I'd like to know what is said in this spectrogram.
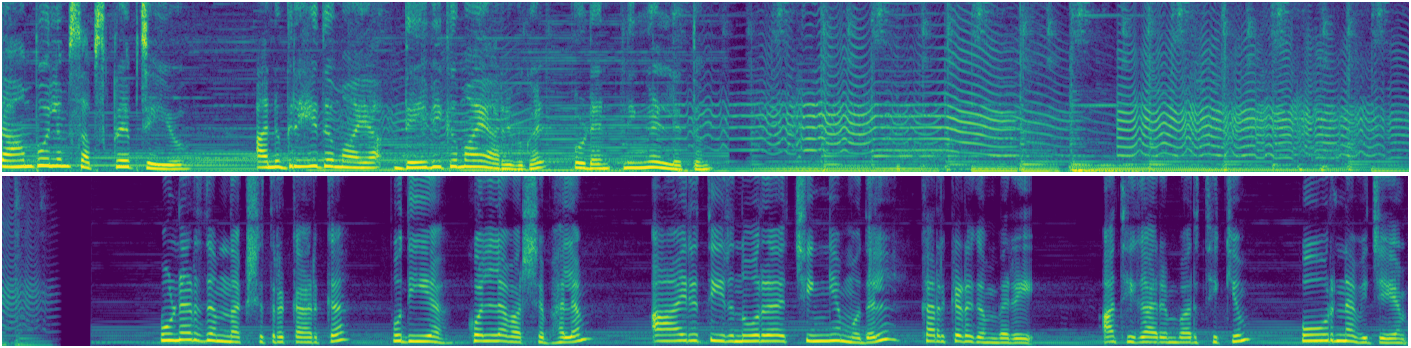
താമ്പൂലം സബ്സ്ക്രൈബ് ചെയ്യൂ. അനുഗ്രഹീതമായ ദൈവികമായ അറിവുകൾ ഉടൻ നിങ്ങളിലെത്തും. പുണർദം നക്ഷത്രക്കാർക്ക് പുതിയ കൊല്ലവർഷഫലം ആയിരത്തി ഇരുന്നൂറ് ചിങ്ങം മുതൽ കർക്കിടകം വരെ അധികാരം വർദ്ധിക്കും പൂർണ വിജയം.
